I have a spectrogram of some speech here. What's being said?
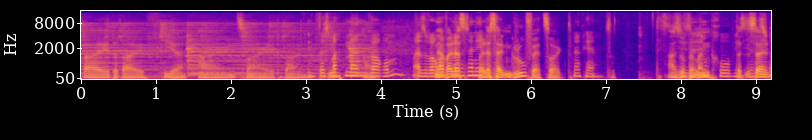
2, 3, 4, 1, 2, 3. Und Das vier, macht man, eins. warum? Also warum Na, macht weil man das, daneben? weil das halt einen Groove erzeugt. okay. Das Also wenn man- das ist halt-.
